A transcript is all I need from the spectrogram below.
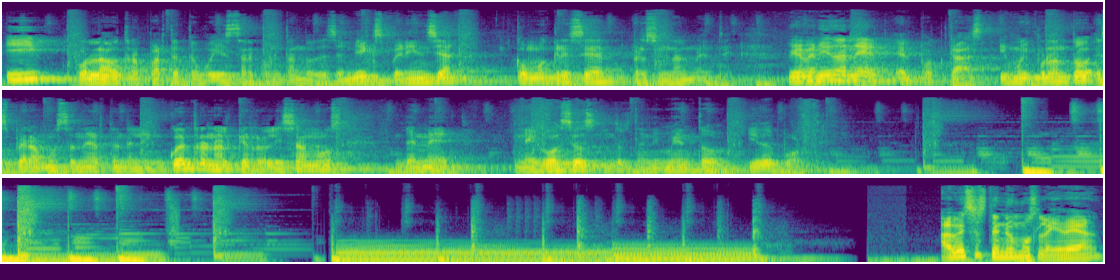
Y por la otra parte te voy a estar contando desde mi experiencia cómo crecer personalmente. Bienvenido a NET, el podcast, y muy pronto esperamos tenerte en el encuentro anual que realizamos de NET, negocios, entretenimiento y deporte. A veces tenemos la idea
